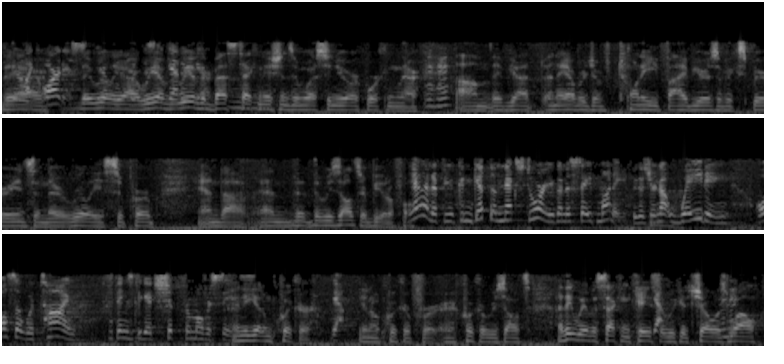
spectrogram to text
They are like artists. They really are. We have we have the here. best technicians in Western New York working there. Mm-hmm. Um, they've got an average of 25 years of experience, and they're really superb. And uh, and the, the results are beautiful. Yeah, and if you can get them next door, you're going to save money because you're not waiting also with time for things to get shipped from overseas. And you get them quicker. Yeah. You know, quicker for uh, quicker results. I think we have a second case Yeah. That we could show as well.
